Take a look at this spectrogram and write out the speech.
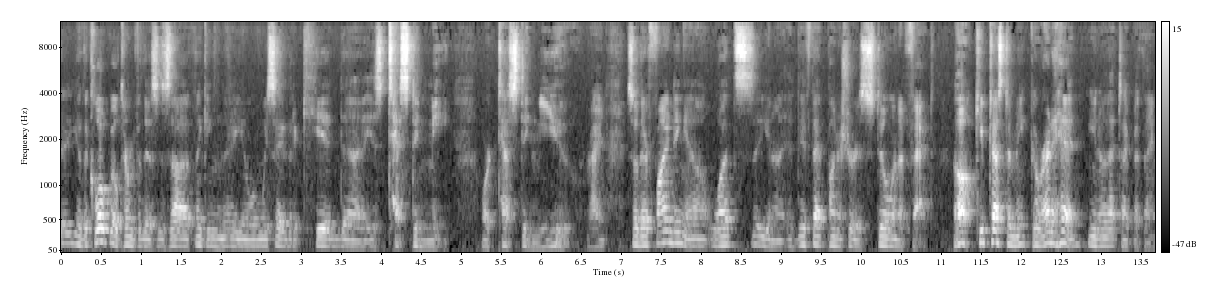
the, you know, the colloquial term for this is uh, thinking, you know, when we say that a kid uh, is testing me or testing you, right? So they're finding out what's, you know, if that punisher is still in effect. Oh, keep testing me. Go right ahead. You know that type of thing.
